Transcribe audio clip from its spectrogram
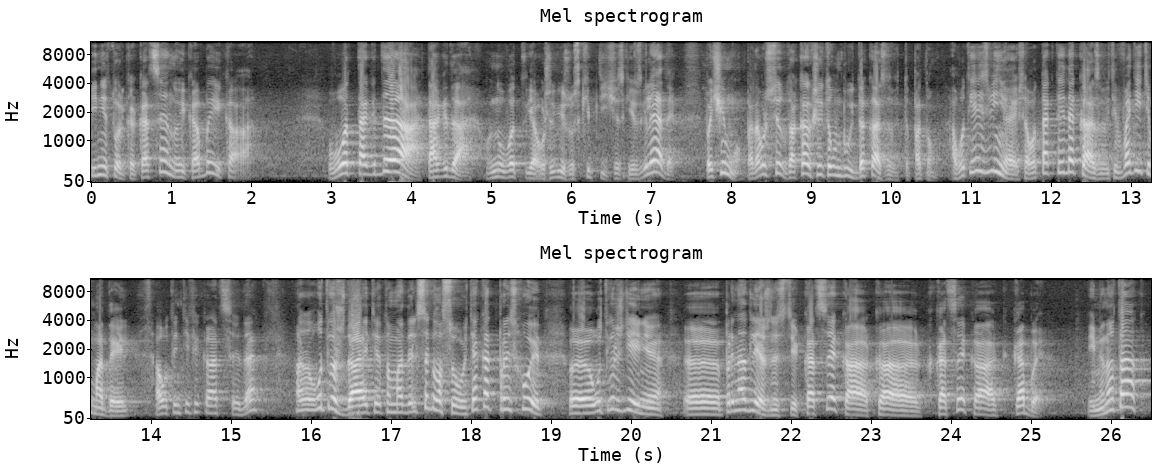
И не только КЦ, но и КБ и КА. Вот тогда, тогда, ну вот я уже вижу скептические взгляды. Почему? Потому что все, а как же это он будет доказывать-то потом? А вот я извиняюсь, а вот так-то и доказывайте. Вводите модель аутентификации, да, а утверждаете эту модель, согласовываете. А как происходит э, утверждение э, принадлежности КЦ, к, к, КЦ, к КБ? Именно так.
